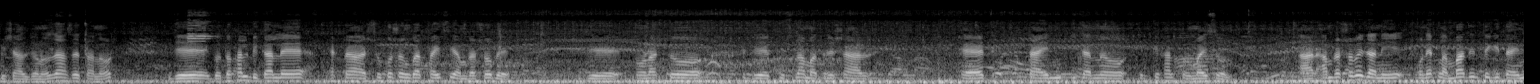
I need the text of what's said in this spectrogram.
বিশাল জনজা আছে তানোর যে গতকাল বিকালে একটা সুখ সংবাদ পাইছি আমরা সবে, যে প্রণাক্ত যে খুচলা মাদ্রাসার হেড তাইন এখানে ইন্তেকাল ফরমাইছন আর আমরা সবাই জানি, অনেক লম্বা দিন থেকে তাইন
